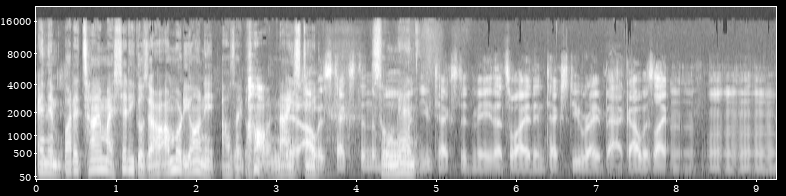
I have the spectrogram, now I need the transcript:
and then by the time i said he goes "I- i'm already on it i was like oh nice Yeah, dude I was texting the So, bull man- when you texted me. That's why I didn't text you right back. I was like, mm mm mm mm.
